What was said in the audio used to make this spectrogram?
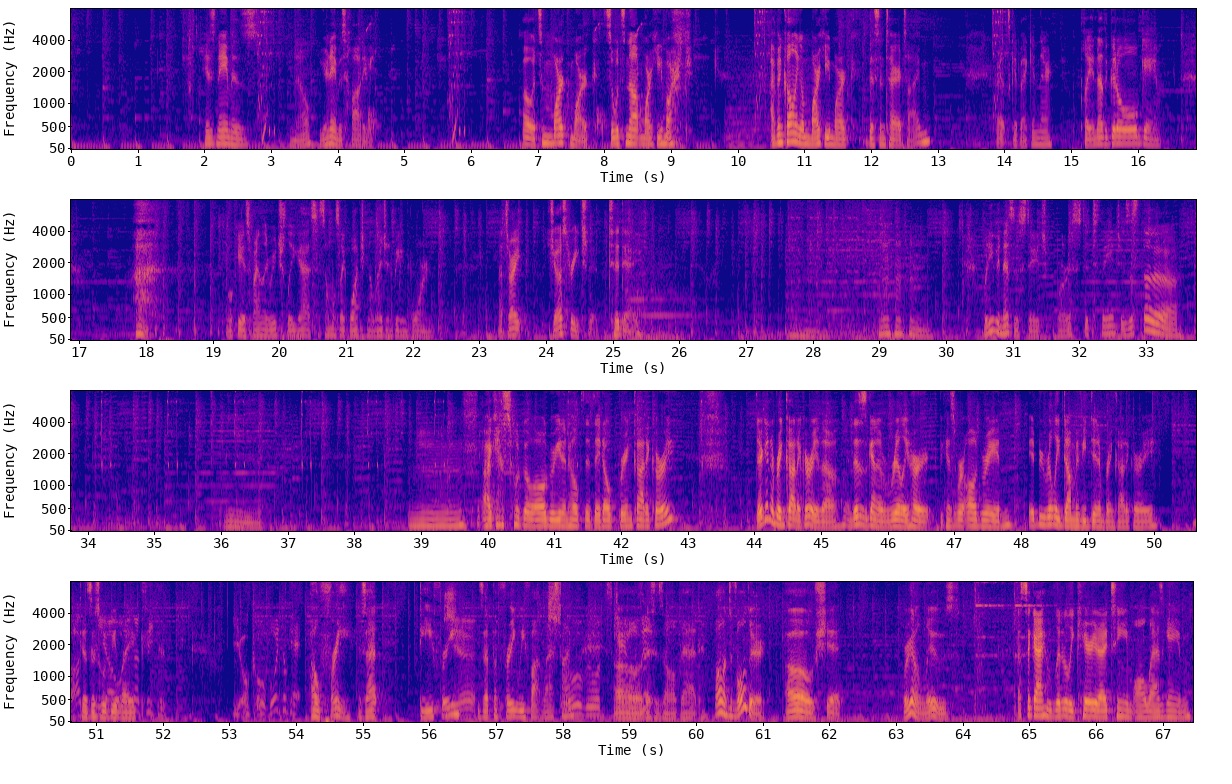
His name is... No, your name is Hottie. Oh, it's Mark Mark, so it's not Marky Mark. I've been calling him Marky Mark this entire time. Alright, let's get back in there. Play another good old game. okay, it's finally reached League S. It's almost like watching a legend being born. That's right, just reached it today. Hmm. Hmm, hmm, What even is this stage? Barista stage? Is this the... Mm, I guess we'll go all green and hope that they don't bring Katakuri. They're gonna bring Katakuri though, and this is gonna really hurt because we're all green. It'd be really dumb if he didn't bring Katakuri, because this would be like, oh, free. Is that D free? Is that the free we fought last time? Oh, this is all bad. Oh, it's Volder. Oh shit, we're gonna lose. That's the guy who literally carried our team all last game.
